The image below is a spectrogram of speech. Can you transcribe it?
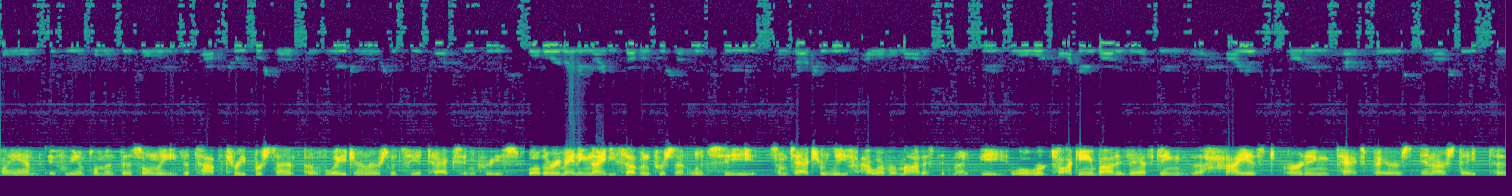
plan, if we implement this, only the top 3% of wage earners would see a tax increase, while the remaining 97% would see some tax relief, however modest it might be. What we're talking about is asking the highest earning taxpayers in our state to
